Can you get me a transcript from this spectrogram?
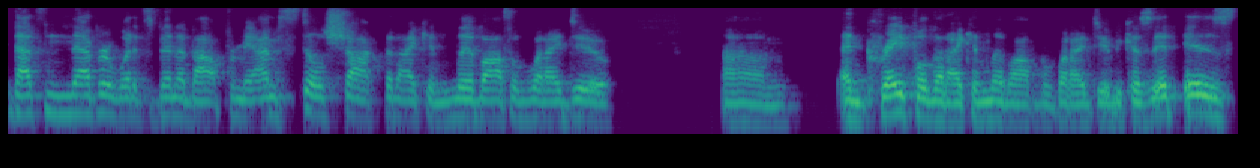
that's never what it's been about for me. I'm still shocked that I can live off of what I do um, and grateful that I can live off of what I do because it is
